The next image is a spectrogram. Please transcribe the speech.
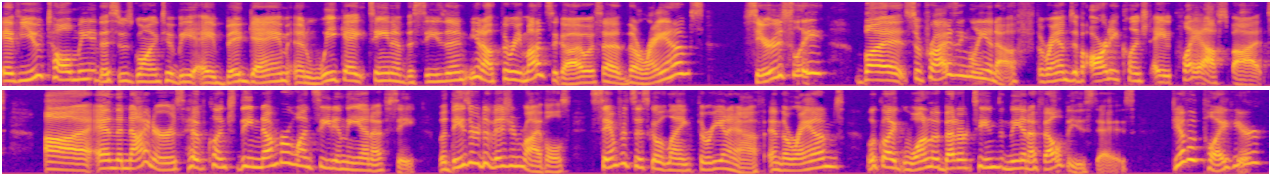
If you told me this was going to be a big game in week 18 of the season, you know, three months ago, I would have said the Rams? Seriously? But surprisingly enough, the Rams have already clinched a playoff spot, uh, and the Niners have clinched the number one seed in the NFC. But these are division rivals. San Francisco laying three and a half, and the Rams look like one of the better teams in the NFL these days. Do you have a play here?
